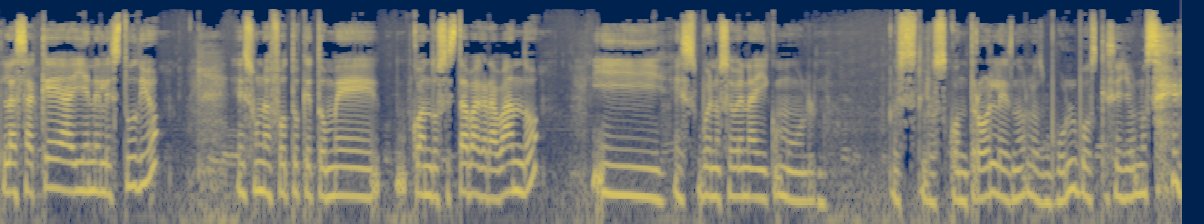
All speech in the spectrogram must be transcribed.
la saqué ahí en el estudio. Es una foto que tomé cuando se estaba grabando y es bueno, se ven ahí como pues, los controles, ¿no? Los bulbos, qué sé yo, no sé.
